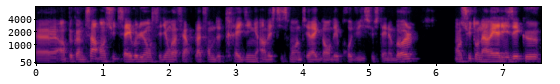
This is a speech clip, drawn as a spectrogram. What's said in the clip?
Euh, un peu comme ça. Ensuite, ça évolue. On s'est dit, on va faire plateforme de trading, investissement direct dans des produits sustainable. Ensuite, on a réalisé que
